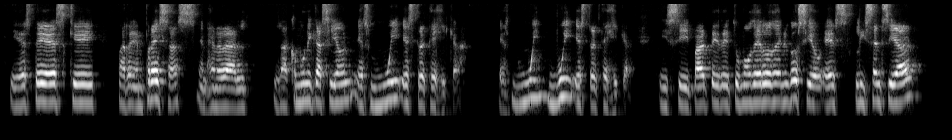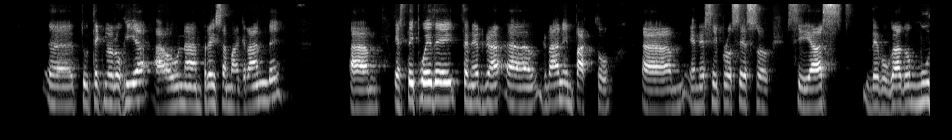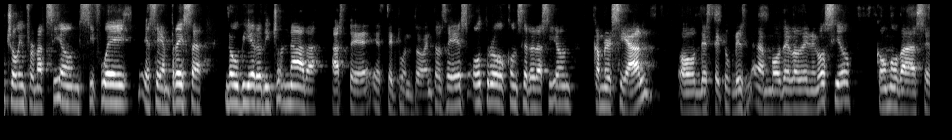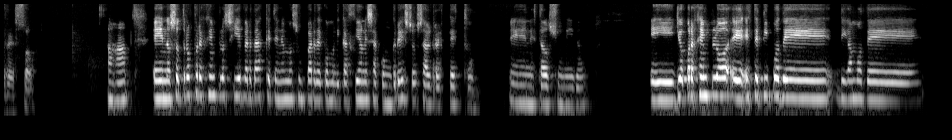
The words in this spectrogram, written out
Y este es que para empresas en general, la comunicación es muy estratégica es muy, muy estratégica. Y si parte de tu modelo de negocio es licenciar eh, tu tecnología a una empresa más grande, este puede tener uh, gran impacto en ese proceso si has divulgado mucha información, si fue esa empresa no hubiera dicho nada hasta este punto. Entonces es otra consideración comercial o desde tu eh, modelo de negocio, ¿cómo va a ser eso? Ajá. Eh, nosotros, por ejemplo, sí es verdad que tenemos un par de comunicaciones a congresos al respecto en Estados Unidos. Y yo, por ejemplo, eh, este tipo de, digamos, de,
